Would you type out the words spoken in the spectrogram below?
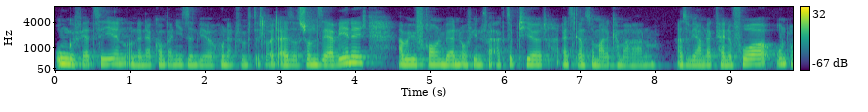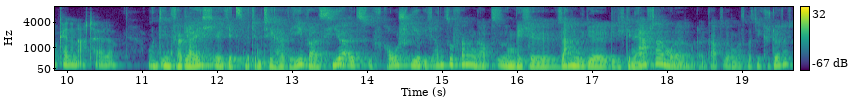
ungefähr zehn und in der Kompanie sind wir 150 Leute. Also es ist schon sehr wenig, aber wir Frauen werden auf jeden Fall akzeptiert als ganz normale Kameraden. Also wir haben da keine Vor- und auch keine Nachteile. Und im Vergleich äh, jetzt mit dem THW, war es hier als Frau schwierig anzufangen? Gab es irgendwelche Sachen, die, dir, die dich genervt haben oder, oder gab es irgendwas, was dich gestört hat?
